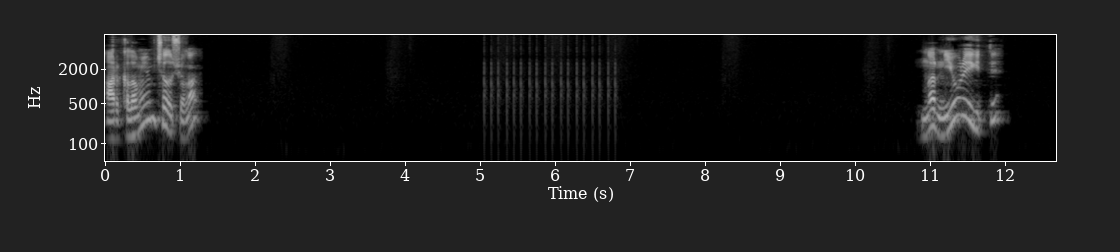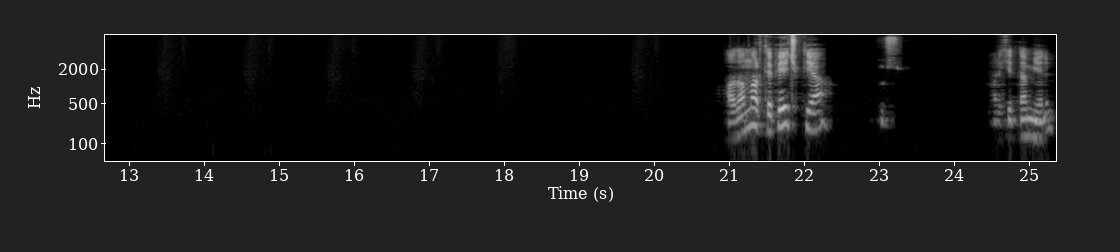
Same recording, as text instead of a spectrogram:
arkalamaya mı çalışıyor lan? Bunlar niye oraya gitti? Adamlar tepeye çıktı ya. Dur. Hareketlenmeyelim.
